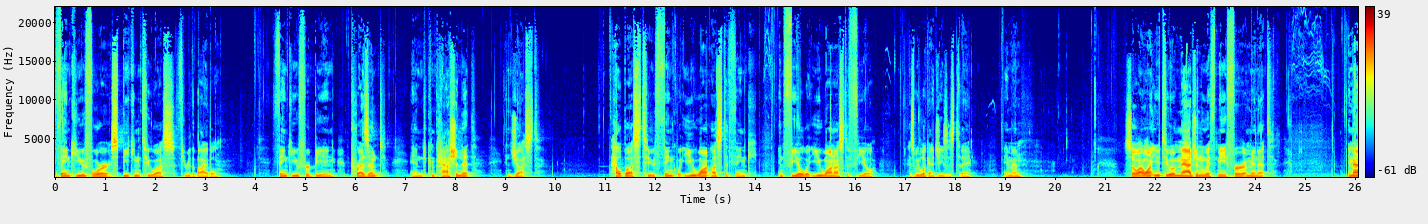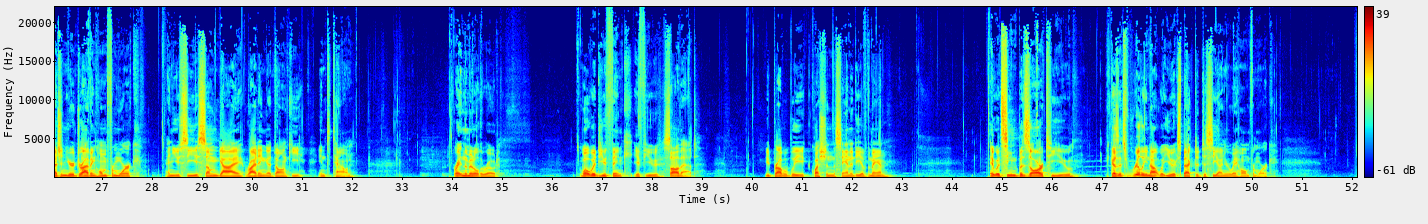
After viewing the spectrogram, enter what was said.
thank you for speaking to us through the Bible. Thank you for being present and compassionate and just. Help us to think what you want us to think and feel what you want us to feel as we look at Jesus today. Amen. So I want you to imagine with me for a minute Imagine you're driving home from work and you see some guy riding a donkey into town, right in the middle of the road. What would you think if you saw that? You'd probably question the sanity of the man. It would seem bizarre to you because it's really not what you expected to see on your way home from work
